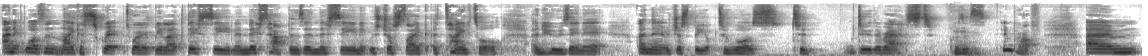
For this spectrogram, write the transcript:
and it wasn't like a script where it'd be like this scene and this happens in this scene. It was just like a title and who's in it, and then it would just be up to us to do the rest because it's improv. Um,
